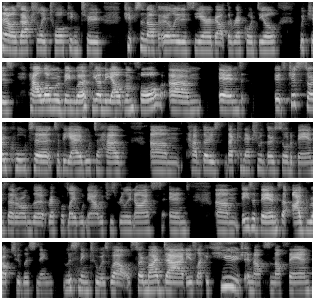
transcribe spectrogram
And I was actually talking to Chip Z'Nuff earlier this year about the record deal, which is how long we've been working on the album for. Um, and it's just so cool to to be able to have um, have those that connection with those sort of bands that are on the record label now, which is really nice. And um, these are bands that I grew up to listening listening to as well. So my dad is like a huge Enough Z'Nuff fan,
